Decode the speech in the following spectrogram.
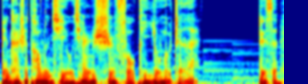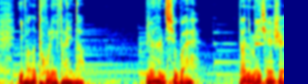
便开始讨论起有钱人是否可以拥有真爱。对此，一旁的兔磊反应道：“人很奇怪，当你没钱时，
